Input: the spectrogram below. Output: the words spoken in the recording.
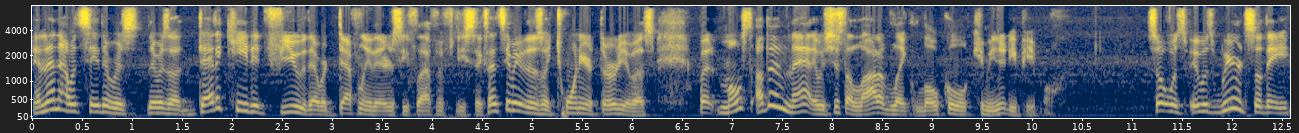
and then I would say there was there was a dedicated few that were definitely there to see Flat Fifty Six. I'd say maybe there was like twenty or thirty of us, but most other than that, it was just a lot of like local community people. So it was it was weird. So they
